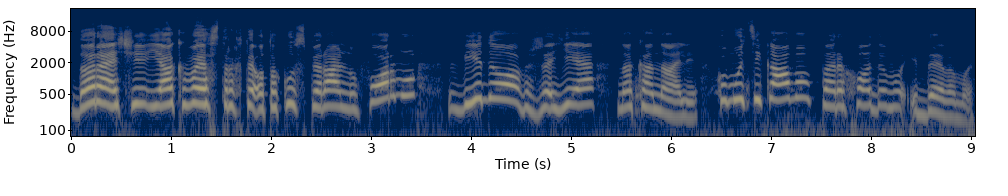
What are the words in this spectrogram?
До речі, як вистригти отаку спіральну форму, відео вже є на каналі. Кому цікаво, переходимо і дивимось.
